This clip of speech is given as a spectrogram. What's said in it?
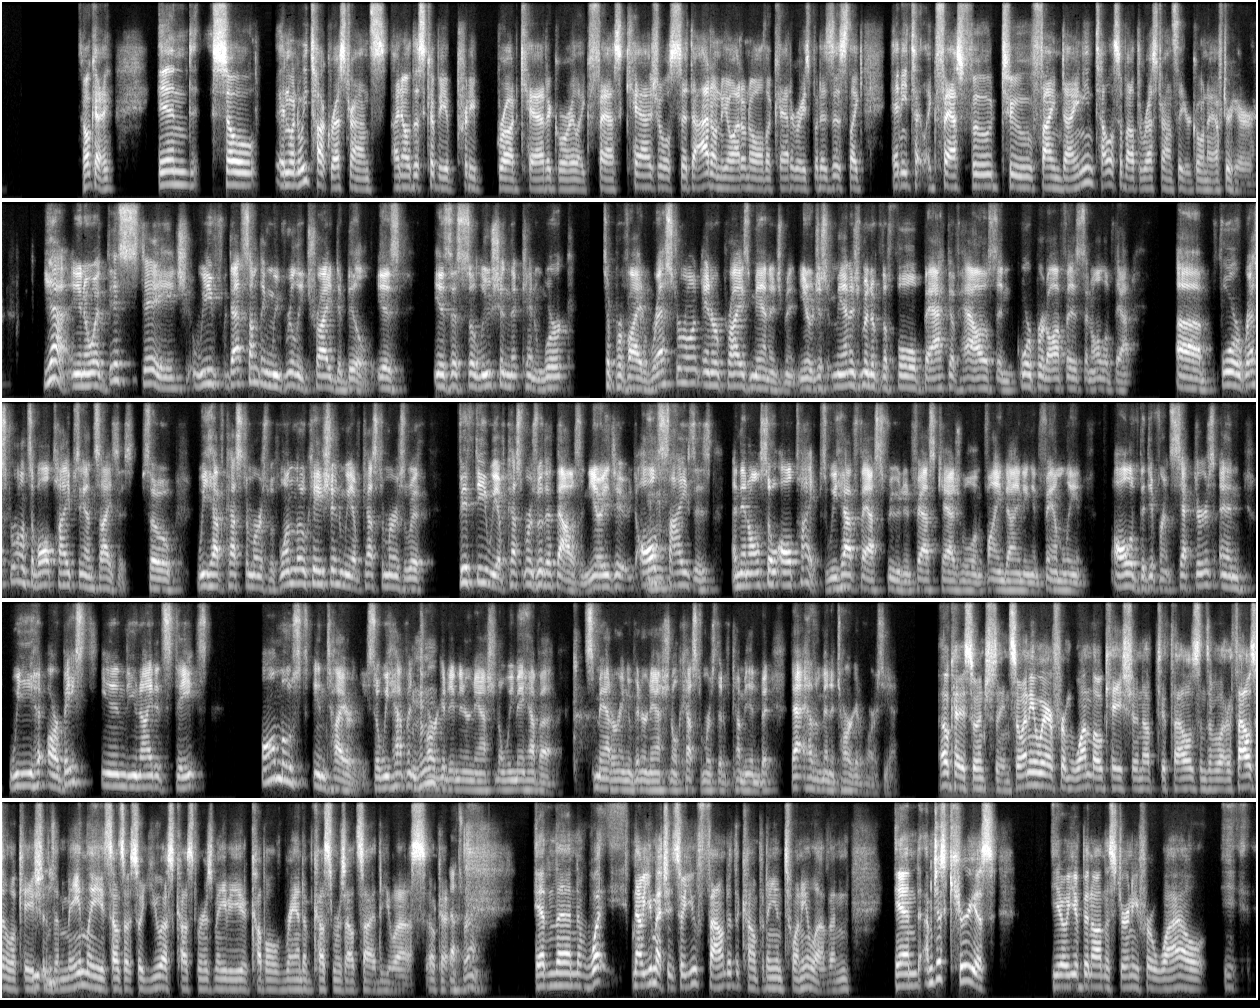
Okay. And so, and when we talk restaurants, I know this could be a pretty broad category, like fast casual, sit down. I don't know. I don't know all the categories, but is this like any type like fast food to fine dining? Tell us about the restaurants that you're going after here. Yeah, you know, at this stage, we've that's something we've really tried to build is is a solution that can work to provide restaurant enterprise management, you know, just management of the full back of house and corporate office and all of that uh, for restaurants of all types and sizes. So we have customers with one location, we have customers with 50, we have customers with a thousand, you know, all mm-hmm. sizes, and then also all types. We have fast food and fast casual and fine dining and family, all of the different sectors. And we are based in the United States almost entirely. So we haven't Mhm. targeted international. We may have a smattering of international customers that have come in, but that hasn't been a target of ours yet. Okay, so interesting. So anywhere from one location up to thousands of or thousand locations, mm-hmm. and mainly it sounds like so U.S. customers, maybe a couple random customers outside the U.S. Okay, That's right. and then what? Now you mentioned so you founded the company in 2011, and I'm just curious. You know, you've been on this journey for a while.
